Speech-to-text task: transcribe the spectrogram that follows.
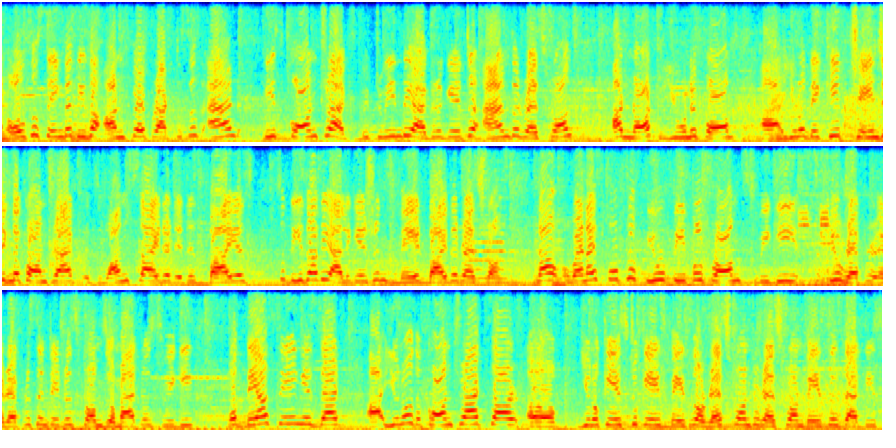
and also saying that these are unfair practices and these contracts between the aggregator and the restaurants are not uniform. Uh, you know, they keep changing the contracts. It's one-sided. It is biased. So these are the allegations made by the restaurants. Now, mm. when I spoke to a few people from Swiggy, a few rep representatives from Zomato, Swiggy, what they are saying is that, uh, you know, the contracts are, uh, you know, case-to-case -case basis or restaurant-to-restaurant -restaurant basis that these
